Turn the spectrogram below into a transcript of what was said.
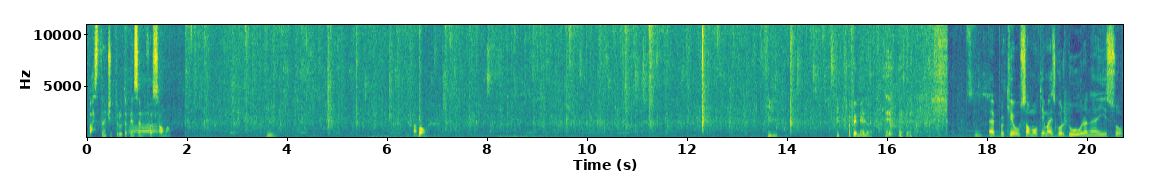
bastante truta pensando ah. que fosse salmão. Hum. Tá bom. Foi melhor. Sim, é porque o salmão tem mais gordura, né? E isso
